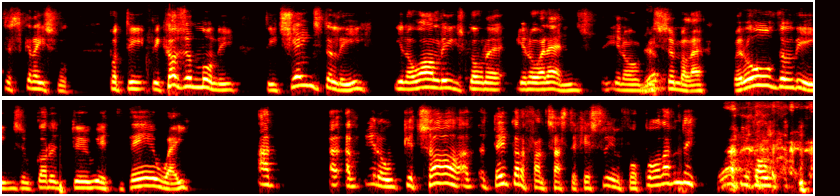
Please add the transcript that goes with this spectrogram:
Disgraceful. But the because of money, they changed the league. You know, our league's going to, you know, it ends, you know, yeah. be similar, but all the leagues have got to do it their way. And uh, you know, Qatar, they've got a fantastic history in football, haven't they? You know,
